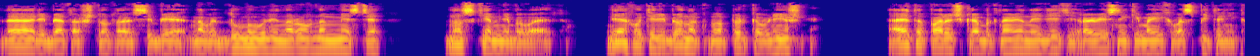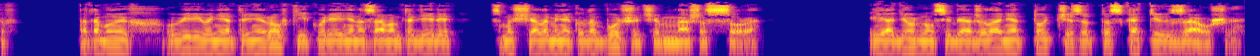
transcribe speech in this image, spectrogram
да, ребята что-то себе навыдумывали на ровном месте, но с кем не бывает. Я хоть и ребенок, но только внешне. А эта парочка — обыкновенные дети, ровесники моих воспитанников. Потому их увиливание от тренировки и курение на самом-то деле смущало меня куда больше, чем наша ссора. И я дернул себя от желания тотчас оттаскать их за уши.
